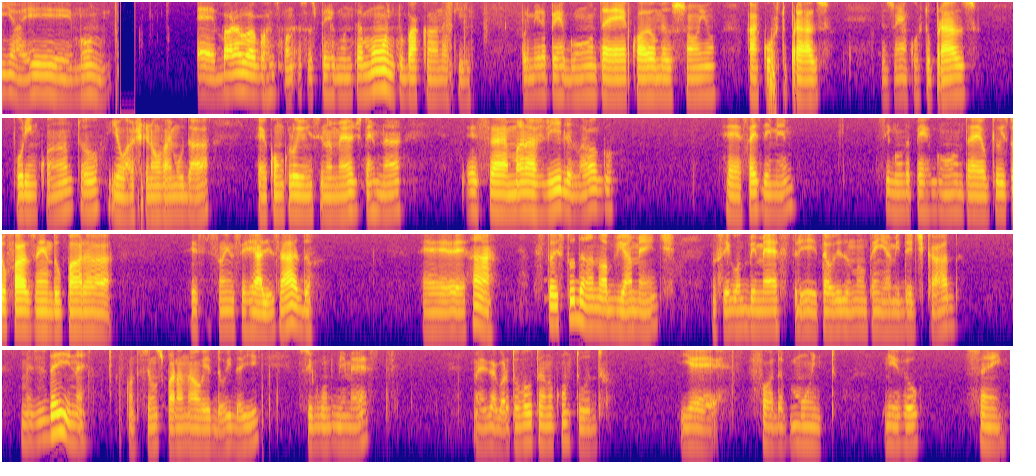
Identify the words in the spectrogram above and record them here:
E aí, bom. É, bora logo responder essas perguntas muito bacana aqui. Primeira pergunta é qual é o meu sonho a curto prazo? Meu sonho a curto prazo, por enquanto, e eu acho que não vai mudar, é concluir o ensino médio, terminar essa maravilha logo. É, isso daí mesmo. Segunda pergunta é o que eu estou fazendo para esse sonho ser realizado? É, ah, estou estudando, obviamente. No segundo bimestre talvez eu não tenha me dedicado. Mas isso daí, né? Aconteceu uns Paranauê doido aí. Segundo bimestre. Mas agora eu tô voltando com tudo. E é foda muito nível 100.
